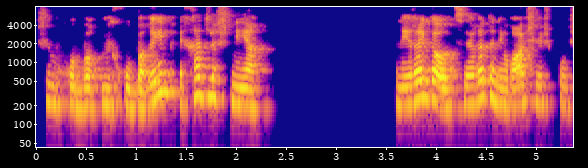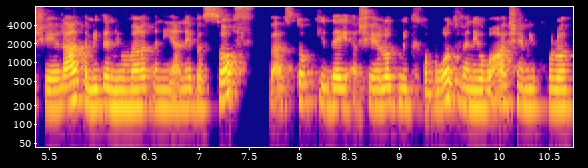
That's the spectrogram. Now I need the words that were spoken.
שמחוברים אחד לשנייה. אני רגע עוצרת, אני רואה שיש פה שאלה, תמיד אני אומרת אני אענה בסוף, ואז תוך כדי השאלות מתחברות ואני רואה שהן יכולות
